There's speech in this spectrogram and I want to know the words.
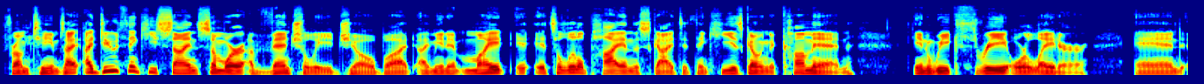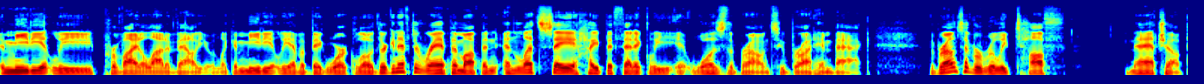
from teams. I, I do think he signs somewhere eventually, Joe, but I mean, it might, it, it's a little pie in the sky to think he is going to come in in week three or later and immediately provide a lot of value, like immediately have a big workload. They're going to have to ramp him up. And, and let's say, hypothetically, it was the Browns who brought him back. The Browns have a really tough matchup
